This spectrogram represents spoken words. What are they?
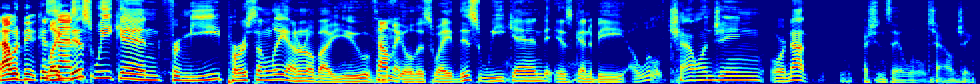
That would be because like then, this weekend for me personally, I don't know about you if Tell you me. feel this way. This weekend is going to be a little challenging, or not. I shouldn't say a little challenging.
